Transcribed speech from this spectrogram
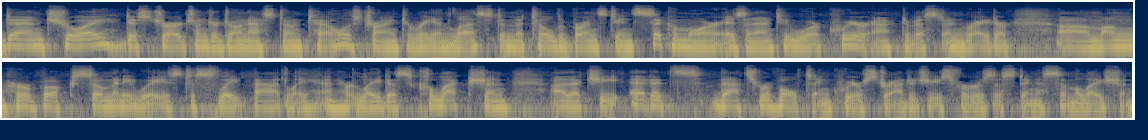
Dan Choi, discharged under Don't Ask, Don't Tell, is trying to re-enlist. And Mattilda Bernstein Sycamore is an anti-war queer activist and writer. Uh, among her books, So Many Ways to Sleep Badly, and her latest collection uh, that she edits, That's Revolting, Queer Strategies for Resisting Assimilation.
